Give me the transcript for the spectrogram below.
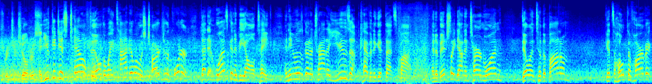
There's Richard Childress. And you could just tell, Phil, the way Ty Dillon was charging the corner, that it was going to be all take. And he was going to try to use up Kevin to get that spot. And eventually down in turn one, Dillon to the bottom, gets a hold of Harvick,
